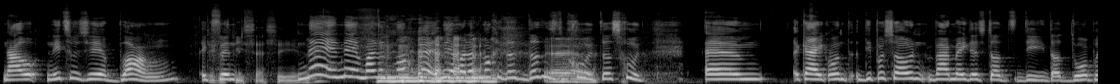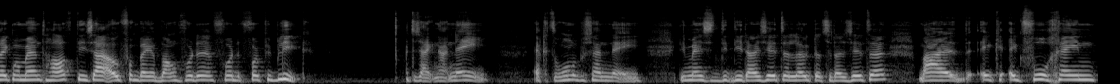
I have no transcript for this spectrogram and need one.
Nou, niet zozeer bang. Ik vind, Die sessie. Nee, nee, maar dat mag. Nee, maar dat mag je. Dat, dat is goed. Dat is goed. Ehm, kijk, want die persoon waarmee ik dus dat, die, dat doorbreekmoment had, die zei ook van ben je bang voor, de, voor, de, voor het publiek? En toen zei ik, nou nee, Echt 100% nee. Die mensen die, die daar zitten, leuk dat ze daar zitten. Maar ik, ik voel geen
